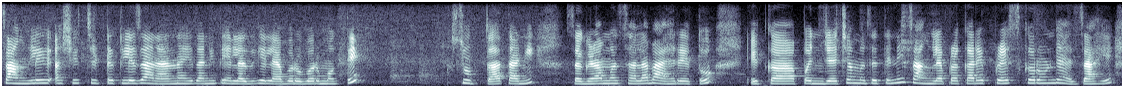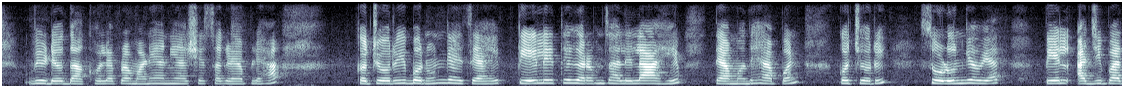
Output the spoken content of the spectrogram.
चांगले असे चिटकले जाणार नाहीत आणि तेलात गेल्याबरोबर मग ते सुटतात आणि सगळा मसाला बाहेर येतो. एका पंज्याच्या मदतीने चांगल्या प्रकारे प्रेस करून घ्यायचा आहे. व्हिडिओ दाखवल्याप्रमाणे आणि असे सगळे आपले हा कचोरी बनवून घ्यायचे आहे तेल येथे गरम झालेलं आहे. त्यामध्ये आपण कचोरी सोडून घेऊयात. तेल अजिबात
